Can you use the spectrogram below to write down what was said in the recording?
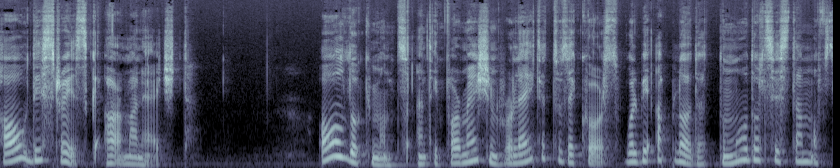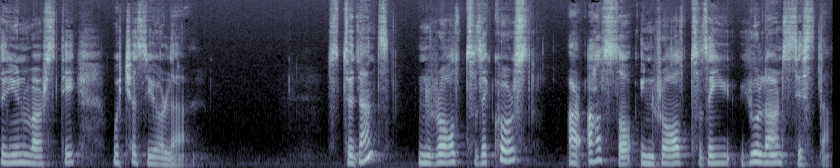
how these risks are managed. All documents and information related to the course will be uploaded to Moodle system of the university, which is YULearn. Students enrolled to the course are also enrolled to the YULearn system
